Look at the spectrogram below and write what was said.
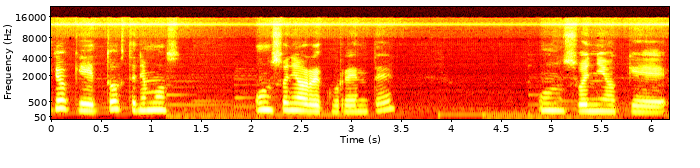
Creo que todos tenemos un sueño recurrente, un sueño que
